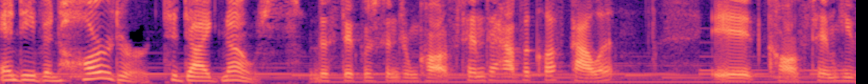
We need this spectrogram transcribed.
and even harder to diagnose. The Stickler syndrome caused him to have the cleft palate. It caused him, he's,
